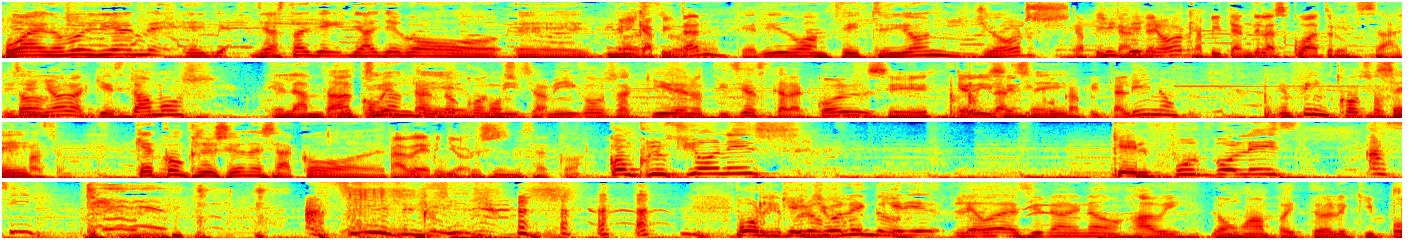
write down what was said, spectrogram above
Bueno, muy bien. eh, ya, ya está, ya llegó eh, nuestro capitán? querido anfitrión, George. Capitán, de, capitán de las cuatro. Exacto. Sí, señor, aquí estamos. El Estaba comentando de con mis amigos aquí de Noticias Caracol. Sí, ¿qué dicen? Sí. capitalino. En fin, cosas Sí. que pasan. ¿Qué conclusiones sacó? A ver, ¿qué George. conclusiones sacó? Conclusiones que el fútbol es así. Así de sencillo. Porque yo le, quería- le voy a decir, no, no, Javi, don Juanpa y todo el equipo,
